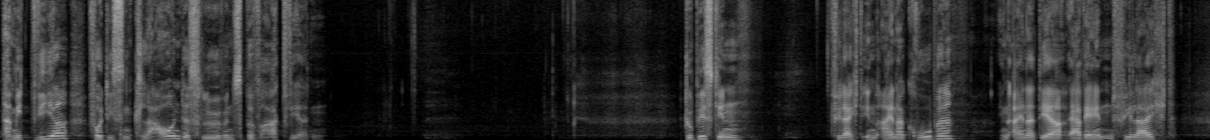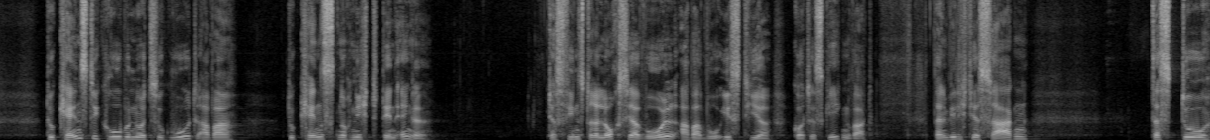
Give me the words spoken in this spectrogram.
damit wir vor diesen Klauen des Löwens bewahrt werden. Du bist in, vielleicht in einer Grube, in einer der erwähnten vielleicht. Du kennst die Grube nur zu gut, aber du kennst noch nicht den Engel. Das finstere Loch sehr wohl, aber wo ist hier Gottes Gegenwart? Dann will ich dir sagen, dass du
